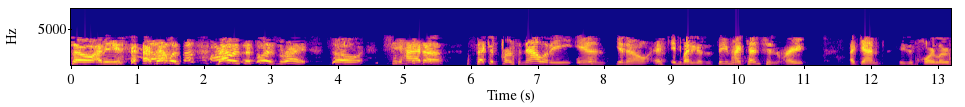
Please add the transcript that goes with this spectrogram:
So I mean that was best part that was the twist, right? So she had a second personality and you know, if anybody hasn't seen high tension, right? Again, these are spoilers.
